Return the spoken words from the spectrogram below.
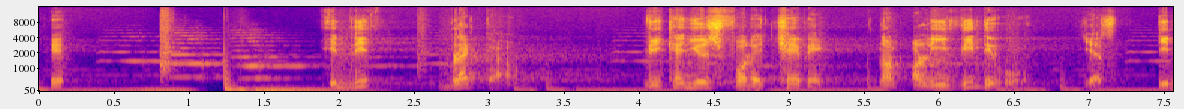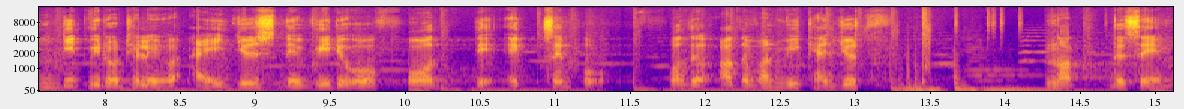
Okay. Edit blackout. We can use for the JPEG, not only video. Yes. In this video tutorial, I use the video for the example. For the other one, we can use not the same.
